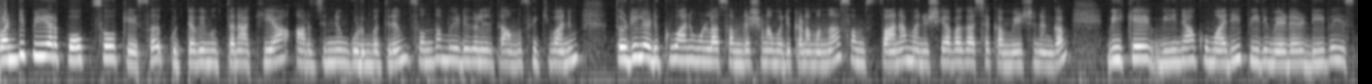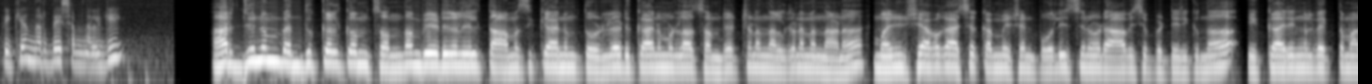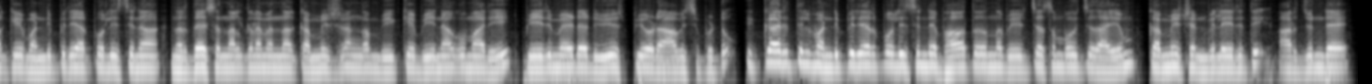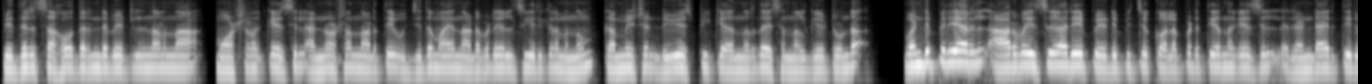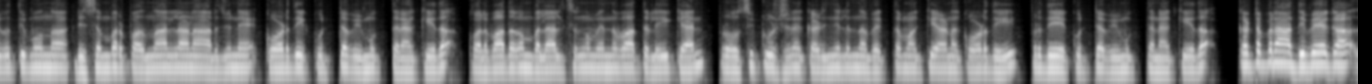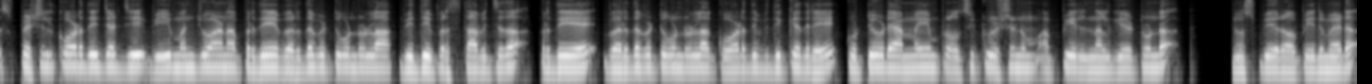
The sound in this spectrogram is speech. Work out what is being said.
വണ്ടിപ്പിരിയർ POCSO case കുറ്റവിമുക്തനാക്കിയ അർജുനും കുടുംബത്തിനും സ്വന്തം വീടുകളിൽ താമസിക്കുവാനും തൊഴിലെടുക്കുവാനുമുള്ള സംരക്ഷണം ഒരുക്കണമെന്ന് സംസ്ഥാന മനുഷ്യാവകാശ കമ്മീഷൻ അംഗം വി കെ വീനാകുമാരി പീരുമേട് ഡിവൈഎസ്പിക്ക് നിർദ്ദേശം നൽകി. അർജുനും ബന്ധുക്കൾക്കും സ്വന്തം വീടുകളിൽ താമസിക്കാനും തൊഴിലെടുക്കാനുമുള്ള സംരക്ഷണം നൽകണമെന്നാണ് മനുഷ്യാവകാശ കമ്മീഷൻ പോലീസിനോട് ആവശ്യപ്പെട്ടിരിക്കുന്നത്. ഇക്കാര്യങ്ങൾ വ്യക്തമാക്കി വണ്ടിപ്പെരിയാർ പോലീസിന് നിർദ്ദേശം നൽകണമെന്ന് കമ്മീഷൻ അംഗം വി കെ ബീനാകുമാരി പീരുമേട് ഡിഎസ്പിയോട് ആവശ്യപ്പെട്ടു. ഇക്കാര്യത്തിൽ വണ്ടിപ്പെരിയാർ പോലീസിന്റെ ഭാഗത്തു നിന്ന് വീഴ്ച സംഭവിച്ചതായും കമ്മീഷൻ വിലയിരുത്തി. അർജുന്റെ പിതൃ സഹോദരന്റെ വീട്ടിൽ നടന്ന മോഷണക്കേസിൽ അന്വേഷണം നടത്തി ഉചിതമായ നടപടികൾ സ്വീകരിക്കണമെന്നും കമ്മീഷൻ ഡിവൈഎസ്പിക്ക് നിർദ്ദേശം നൽകിയിട്ടുണ്ട്. വണ്ടിപ്പെരിയാറിൽ ആറു വയസ്സുകാരെ പീഡിപ്പിച്ച് കൊലപ്പെടുത്തിയെന്ന കേസിൽ രണ്ടായിരത്തി ഇരുപത്തി മൂന്ന് ഡിസംബർ പതിനാലിനാണ് അർജുനെ കോടതി കുറ്റവിമുക്തനാക്കിയത്. കൊലപാതകം ബലാത്സംഗം എന്നിവ തെളിയിക്കാൻ പ്രോസിക്യൂഷന് കഴിഞ്ഞില്ലെന്ന് വ്യക്തമാക്കിയാണ് കോടതി പ്രതിയെ കുറ്റവിമുക്തനാക്കിയത്. കട്ടപ്പന അതിവേഗ സ്പെഷ്യൽ കോടതി ജഡ്ജി വി മഞ്ജുവാണ് പ്രതിയെ വെറുതെ വിട്ടുകൊണ്ടുള്ള വിധി പ്രസ്താവിച്ചത്. പ്രതിയെ വെറുതെ വിട്ടുകൊണ്ടുള്ള കോടതി വിധിക്കെതിരെ കുട്ടിയുടെ അമ്മയും പ്രോസിക്യൂഷനും അപ്പീൽ നൽകിയിട്ടുണ്ട്. News bureau Peermade.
